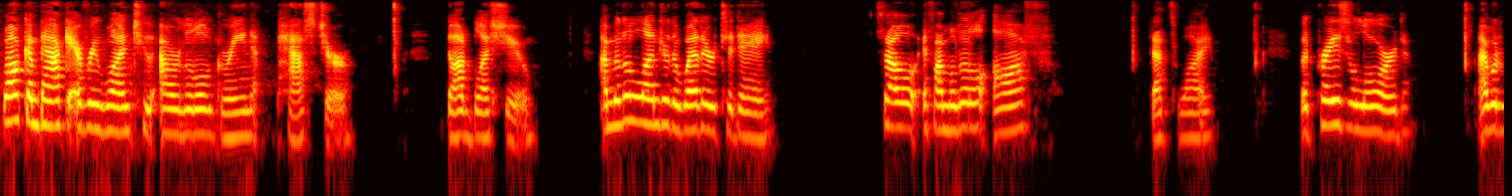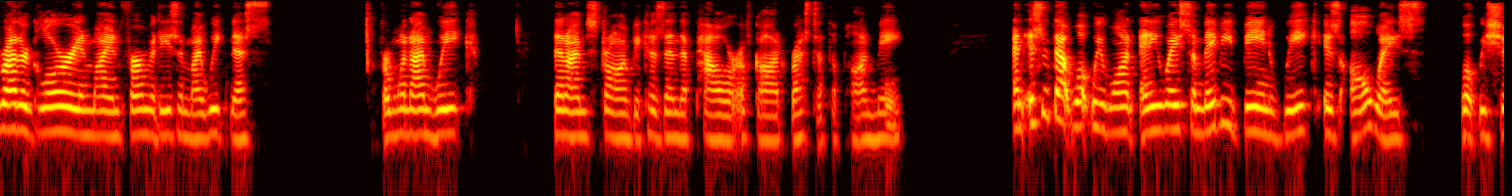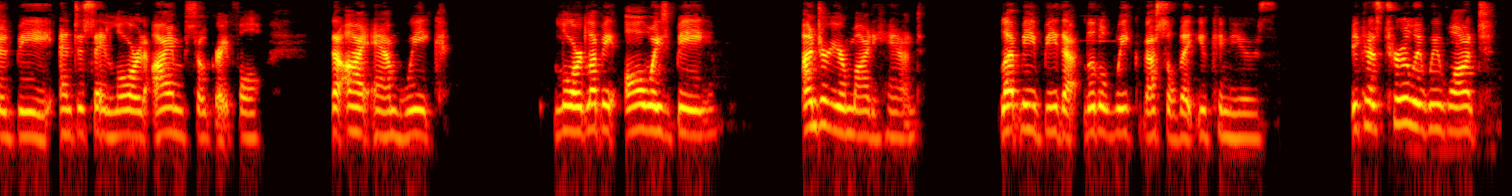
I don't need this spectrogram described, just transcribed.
Welcome back, everyone, to our little green pasture. God bless you. I'm a little under the weather today, so if I'm a little off, that's why. But praise the Lord. I would rather glory in my infirmities and my weakness. For when I'm weak, then I'm strong, because then the power of God resteth upon me. And isn't that what we want anyway? So maybe being weak is always what we should be. And to say, Lord, I am so grateful that I am weak. Lord, let me always be under your mighty hand. Let me be that little weak vessel that you can use. Because truly we want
